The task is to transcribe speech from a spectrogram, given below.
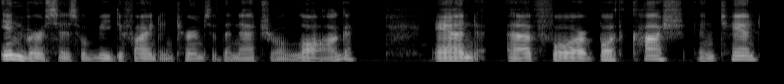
inverses will be defined in terms of the natural log. And uh, for both cosh and tanh,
